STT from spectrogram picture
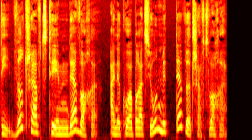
Die Wirtschaftsthemen der Woche. Eine Kooperation mit der Wirtschaftswoche.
